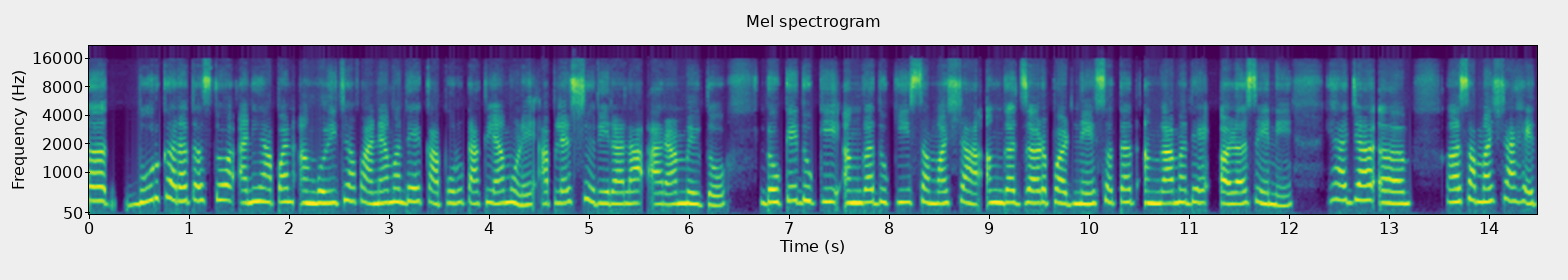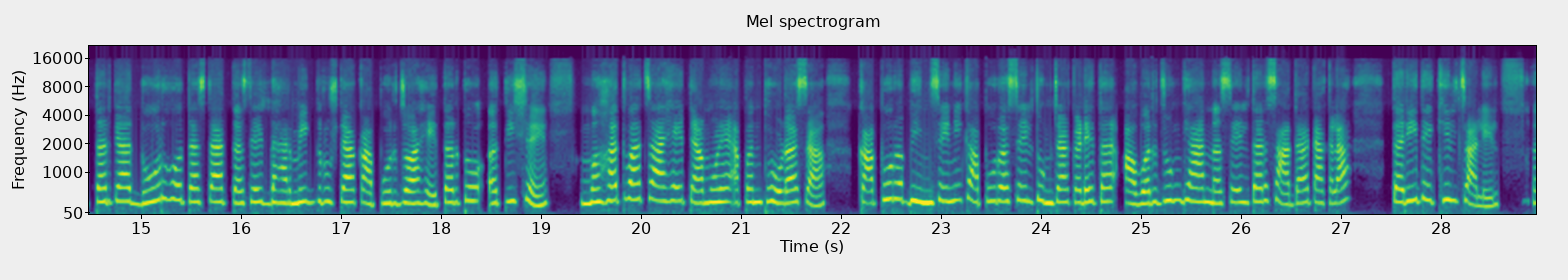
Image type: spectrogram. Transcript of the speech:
दूर करत असतो आणि आपण आंघोळीच्या पाण्यामध्ये कापूर टाकल्यामुळे आपल्या शरीराला आराम मिळतो. डोकेदुखी अंगदुखी समस्या अंग जड पडणे सतत अंगामध्ये अळस येणे ह्या ज्या समस्या आहेत तर त्या दूर होत असतात. तसेच धार्मिकदृष्ट्या कापूर जो आहे तर तो अतिशय महत्त्वाचा आहे. त्यामुळे आपण थोडासा कापूर भीमसेनी कापूर असेल तुमच्याकडे तर आवर्जून घ्या. नसेल तर साधा टाकला तरी देखील चालेल.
